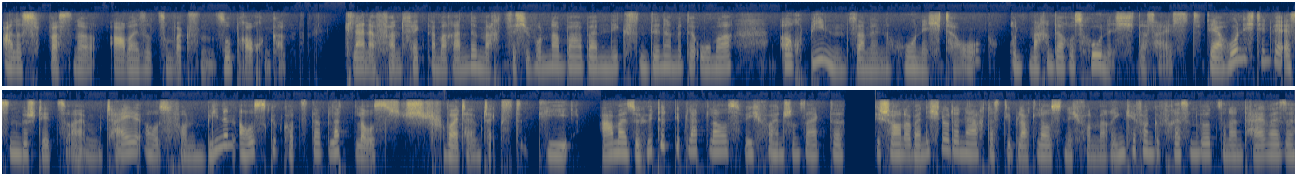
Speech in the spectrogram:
alles, was eine Ameise zum Wachsen so brauchen kann. Kleiner Fun-Fact am Rande macht sich wunderbar beim nächsten Dinner mit der Oma. Auch Bienen sammeln Honigtau und machen daraus Honig. Das heißt, der Honig, den wir essen, besteht zu einem Teil aus von Bienen ausgekotzter Blattlaus. Weiter im Text. Die Ameise hütet die Blattlaus, wie ich vorhin schon sagte. Sie schauen aber nicht nur danach, dass die Blattlaus nicht von Marienkäfern gefressen wird, sondern teilweise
